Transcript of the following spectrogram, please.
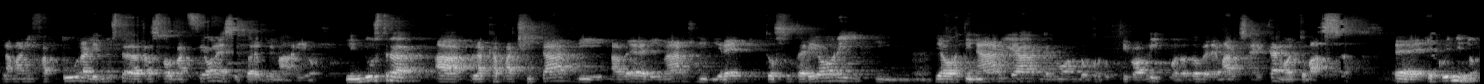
la manifattura, l'industria della trasformazione e il settore primario. L'industria ha la capacità di avere dei margini di reddito superiori in via ordinaria del mondo produttivo agricolo, dove la marginalità è molto bassa. Eh, e quindi no,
